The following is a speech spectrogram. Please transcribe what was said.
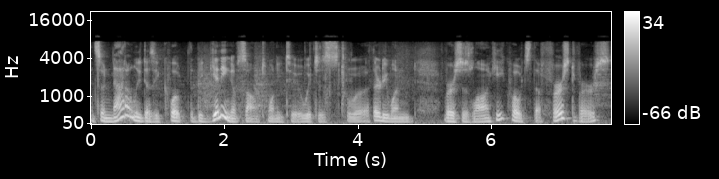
And so not only does he quote the beginning of Psalm 22, which is 31 verses long. He quotes the first verse,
